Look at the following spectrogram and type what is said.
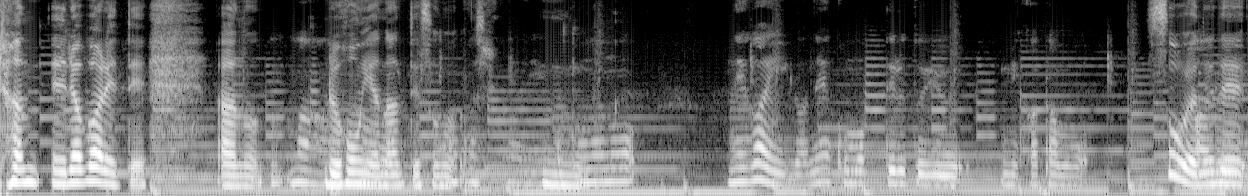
選ん、選ばれて、あの、まる本やなってその確かに。うん。大人の願いがねこもってるという見方もそうやね。で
